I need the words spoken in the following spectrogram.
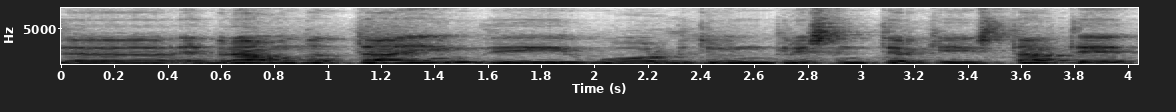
uh, around that time the war between Greece and Turkey started.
